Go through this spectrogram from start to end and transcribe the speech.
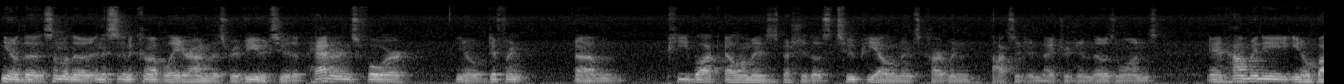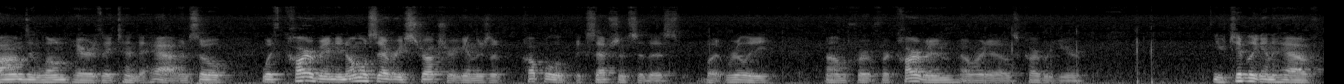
you know the some of the and this is going to come up later on in this review too the patterns for you know different um, p block elements especially those 2p elements carbon oxygen nitrogen those ones and how many you know bonds and lone pairs they tend to have and so with carbon in almost every structure again there's a couple of exceptions to this but really um, for, for carbon I'll write it out as carbon here you're typically going to have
